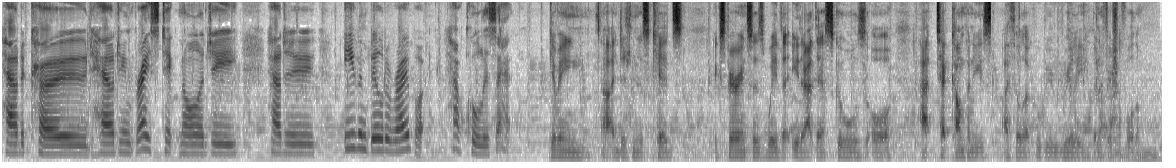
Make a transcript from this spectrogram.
how to code, how to embrace technology, how to even build a robot. How cool is that? Giving uh, Indigenous kids experiences with either at their schools or at tech companies, I feel like will be really beneficial for them.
